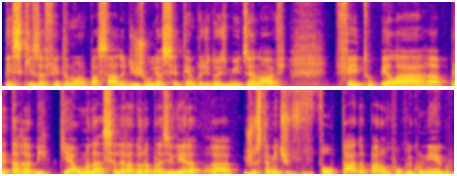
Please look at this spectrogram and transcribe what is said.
pesquisa feita no ano passado, de julho a setembro de 2019, feito pela uh, Preta Hub, que é uma da aceleradora brasileira uh, justamente voltada para o público negro.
